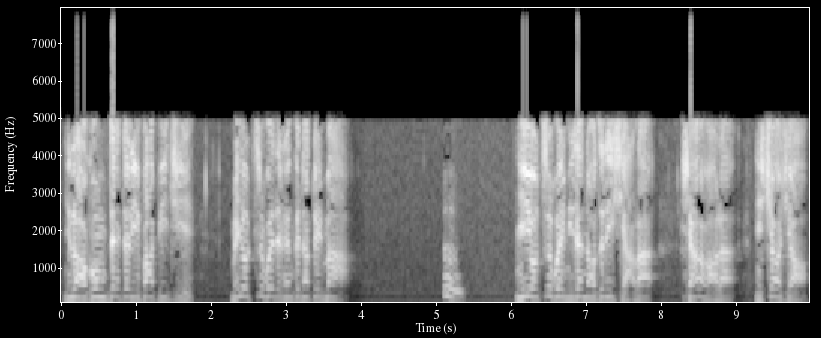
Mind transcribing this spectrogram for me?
你老公在这里发脾气，没有智慧的人跟他对骂，嗯你有智慧，你在脑子里想了，想好了，你笑笑，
